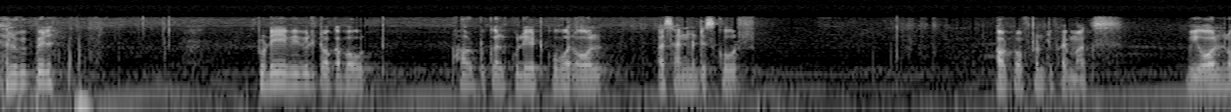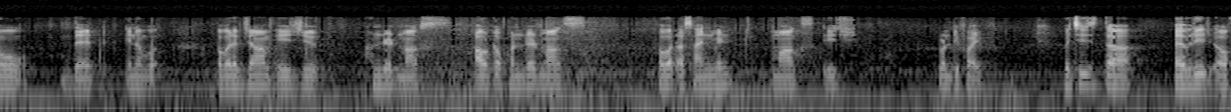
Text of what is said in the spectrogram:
hello people. Today we will talk about how to calculate overall assignment score out of 25 marks. We all know that in our our exam is 100 marks. Out of 100 marks our assignment marks is 25 which is the average of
